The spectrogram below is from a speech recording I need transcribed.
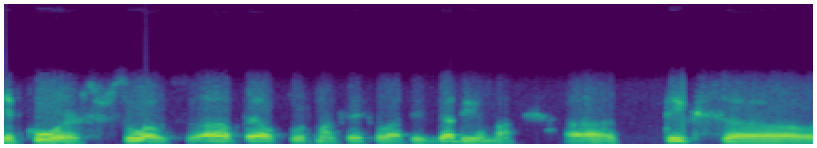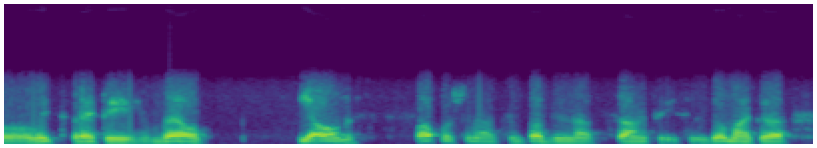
jebkurš solis vēl turpmākas eskalācijas gadījumā tiks likt pretī vēl jaunas, paplašinātas un padziļinātas sankcijas. Es domāju, ka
